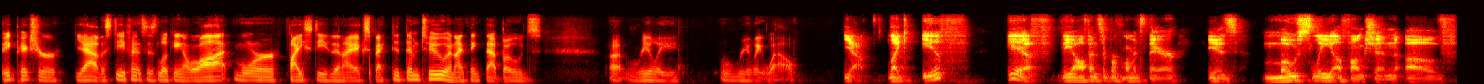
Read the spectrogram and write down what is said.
big picture, yeah, this defense is looking a lot more feisty than I expected them to, and I think that bodes uh, really, really well. Yeah, like if if the offensive performance there is mostly a function of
